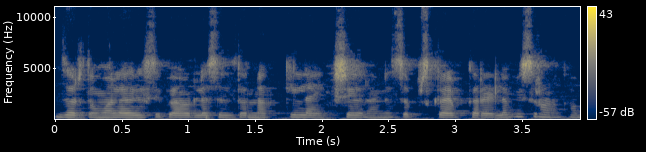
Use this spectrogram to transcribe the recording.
जर तुम्हाला रेसिपी आवडली असेल तर नक्की लाईक शेअर आणि सबस्क्राईब करायला विसरू नका. बा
